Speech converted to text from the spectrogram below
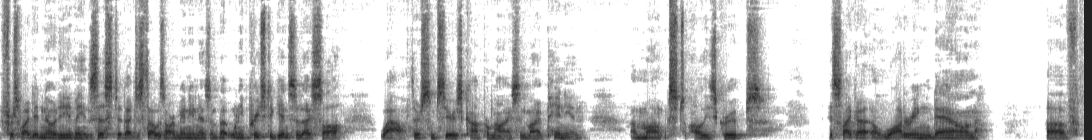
first of all I didn't know it even existed. I just thought it was Arminianism. But when he preached against it, I saw, wow, there's some serious compromise, in my opinion, amongst all these groups. It's like a, a watering down of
